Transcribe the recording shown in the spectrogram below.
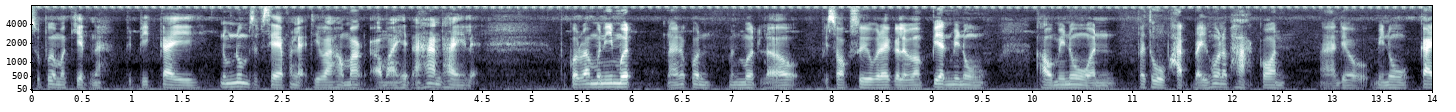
ซูเปอร์มาร์เก็ตนะเป็นปีกไก่นุ่มๆแซ่บๆนั่นแหละที่ว่าเฮามักเอามาเฮ็ดอาหารไทยแหละปรากฏว่ามื้อนี้หมดนะทุกคนมันหมดแล้วไปซอกซื้อบ่ได้ก็เลยว่าเปลี่ยนเมนู เอาเมนูอันปลาทูผัดใบโหระพาก่อนอ่าเดี๋ยวเมนูไก่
